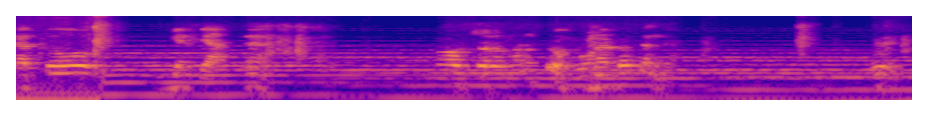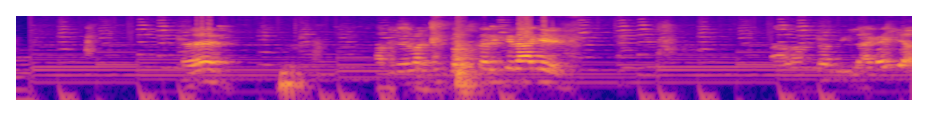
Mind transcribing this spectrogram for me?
টাকা তো গেছে আছে অবসরের মানুষ তো বোনার দরকার নেই। আপনার বাসায় দশ তারিখের আগে? আলামটা লাগাইয়া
